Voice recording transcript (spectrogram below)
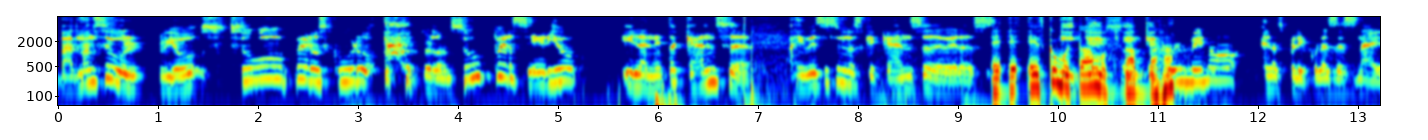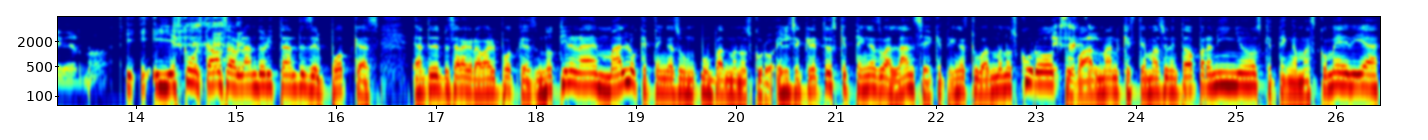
Batman se volvió súper oscuro, perdón, súper serio y la neta cansa. Hay veces en las que cansa de veras. Eh, eh, es como estábamos. Que, ajá en las películas de Snyder, ¿no? Y, es como estábamos hablando ahorita antes del podcast, antes de empezar a grabar el podcast. No tiene nada de malo que tengas un, Batman oscuro. El secreto es que tengas balance, que tengas tu Batman oscuro, tu Batman que esté más orientado para niños, que tenga más comedia.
